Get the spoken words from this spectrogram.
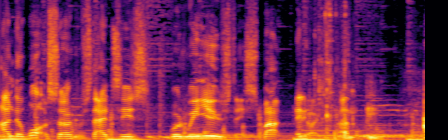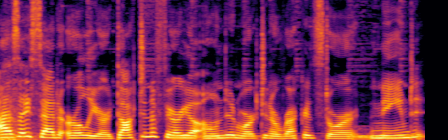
Under what circumstances would we use this? But anyway, um, As I said earlier, Dr. Nefario owned and worked in a record store named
